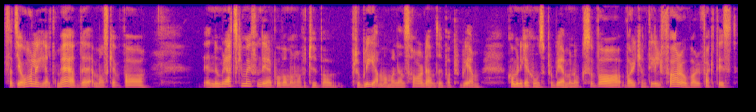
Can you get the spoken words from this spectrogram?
Så att jag håller helt med, man ska vara Nummer ett ska man ju fundera på vad man har för typ av problem, om man ens har den typ av problem. Kommunikationsproblem men också vad, vad det kan tillföra och vad det faktiskt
